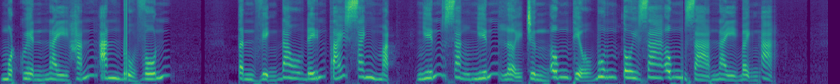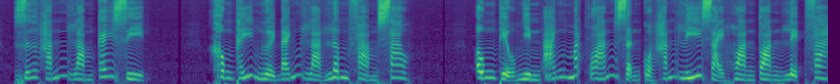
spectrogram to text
Một quyền này hắn ăn đủ vốn. Tần Vịnh đau đến tái xanh mặt. Nghiến răng nghiến lợi chừng ông Thiểu buông tôi ra ông già này bệnh à. Giữ hắn làm cái gì? Không thấy người đánh là lâm phàm sao? Ông thiểu nhìn ánh mắt oán giận của hắn lý giải hoàn toàn lệch pha.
